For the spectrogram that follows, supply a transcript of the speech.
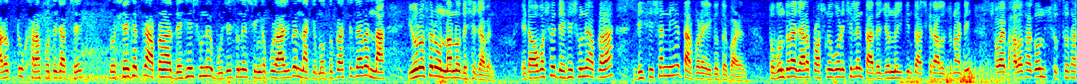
আরও একটু খারাপ হতে যাচ্ছে। তো সেক্ষেত্রে আপনারা দেখে শুনে, বুঝে শুনে সিঙ্গাপুরে আসবেন, নাকি মধ্যপ্রাচ্যে যাবেন, না ইউরোপের অন্যান্য দেশে যাবেন? এটা অবশ্যই দেখে শুনে আপনারা ডিসিশন নিয়ে তারপরে এগোতে পারেন। তো বন্ধুরা, যারা প্রশ্ন করেছিলেন, তাদের জন্যই কিন্তু আজকের আলোচনাটি। সবাই ভালো থাকুন, সুস্থ থাকুন।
